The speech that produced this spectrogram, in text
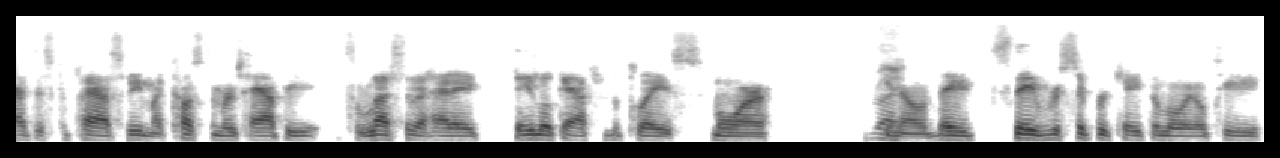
at this capacity. My customers happy. It's less of a headache. They look after the place more. Right. You know, they they reciprocate the loyalty,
